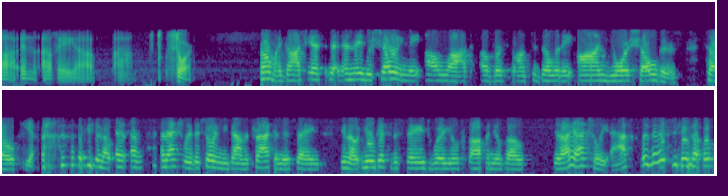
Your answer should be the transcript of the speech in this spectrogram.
uh, in of a uh, uh, store. Oh my gosh, yes, and they were showing me a lot of responsibility on your shoulders. So, Yes. you know, and, and and actually they're showing me down the track and they're saying, you know, you'll get to the stage where you'll stop and you'll go, did I actually ask for this? You know.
